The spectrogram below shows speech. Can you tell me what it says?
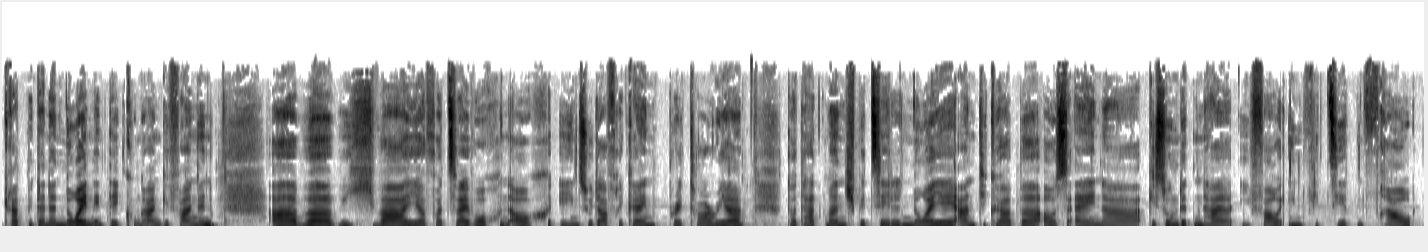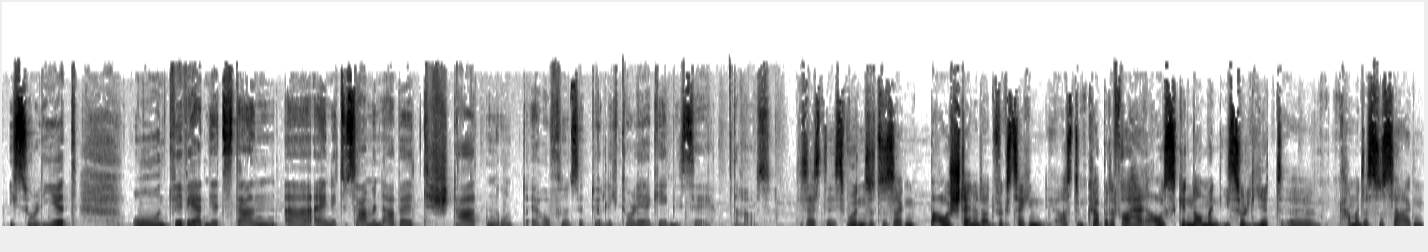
gerade mit einer neuen Entdeckung angefangen. Aber ich war ja vor zwei Wochen auch in Südafrika, in Pretoria. Dort hat man speziell neue Antikörper aus einer gesundeten HIV-infizierten Frau isoliert. Und wir werden jetzt dann äh, eine Zusammenarbeit starten und erhoffen uns natürlich tolle Ergebnisse daraus. Das heißt, es wurden sozusagen Bausteine und Anführungszeichen aus dem Körper der Frau herausgenommen, isoliert, äh, kann man das so sagen?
